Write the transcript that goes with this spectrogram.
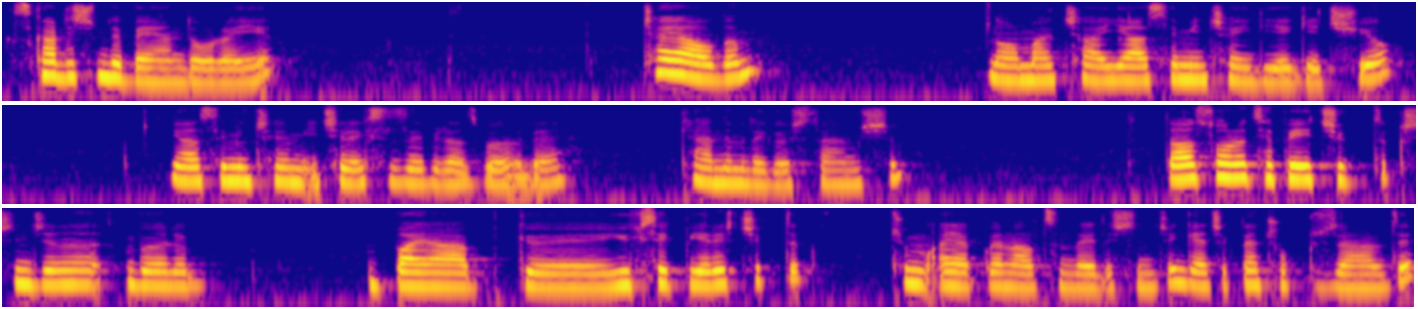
Kız kardeşim de beğendi orayı. Çay aldım. Normal çay Yasemin çayı diye geçiyor. Yasemin çayımı içerek size biraz böyle kendimi de göstermişim. Daha sonra tepeye çıktık. Şincan'a böyle bayağı gö- yüksek bir yere çıktık. Tüm ayakların altındaydı Şincan. Gerçekten çok güzeldi.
